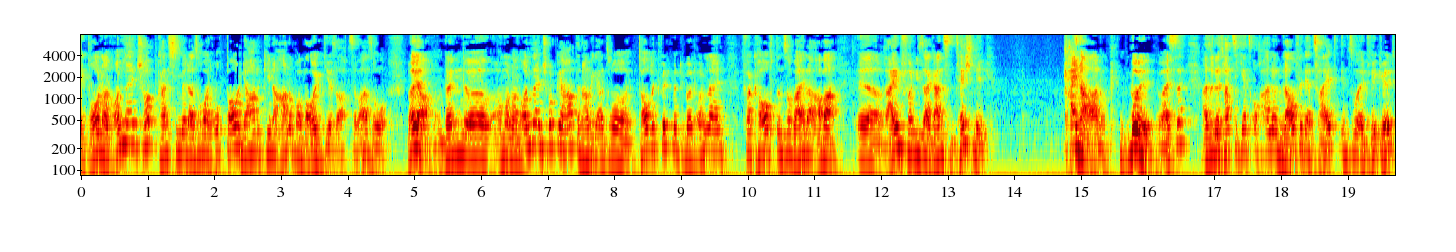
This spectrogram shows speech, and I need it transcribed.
ich brauche noch einen Online-Shop, kannst du mir da so weit auch bauen? Ja, habe keine Ahnung, aber baue ich dir, sagt sie. War so. Naja, und dann äh, haben wir noch einen Online-Shop gehabt, dann habe ich also Tauchequipment über Online verkauft und so weiter, aber äh, rein von dieser ganzen Technik, keine Ahnung, null, weißt du? Also das hat sich jetzt auch alle im Laufe der Zeit so entwickelt,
